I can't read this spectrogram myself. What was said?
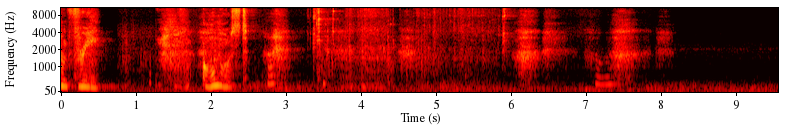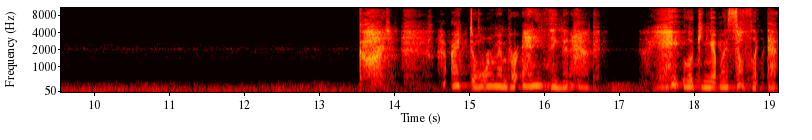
I'm free. Almost. God, I don't remember anything that happened. I hate looking at myself like that.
